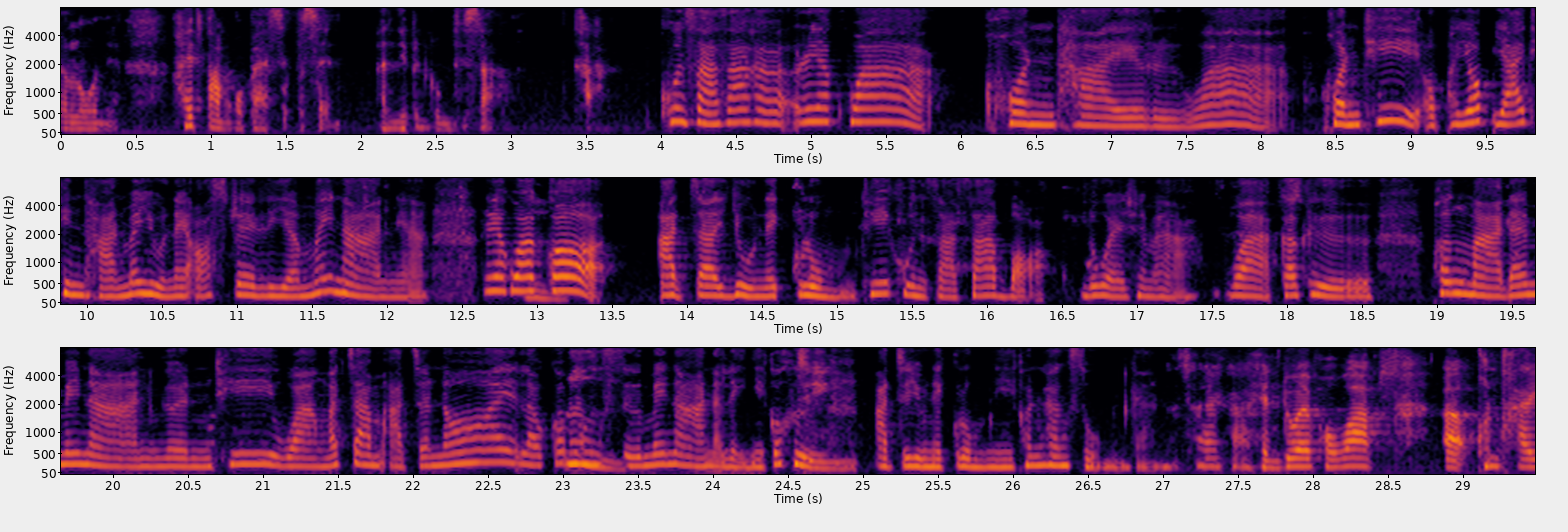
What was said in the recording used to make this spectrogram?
กับ loan เนี่ยให้ต่ำกว่า 80% อันนี้เป็นกลุ่มที่3ค่ะ คุณซาซาคะเรียกว่าคนไทยหรือว่าคนที่อพยพย้ายถิ่นฐานมาอยู่ในออสเตรเลียไม่นานเนี่ย เรียกว่าก็อาจจะอยู่ในกลุ่มที่คุณซาซาบอก ด้วยใช่ไหมคะว่าก็คือเพิ่งมาได้ไม่นานเงินที่วางมัดจำอาจจะน้อย แล้วก็เพิ่งซื้อไม่นานอะไรอย่างนี้ก็คืออาจจะอยู่ในกลุ่มนี้ค่อนข้างสูงเหมือนกัน ใช่ค่ะ เห็นด้วยเพราะว่าคนไทย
